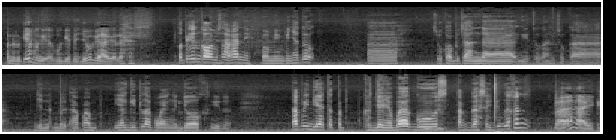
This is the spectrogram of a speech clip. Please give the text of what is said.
penduduknya begi- begitu juga gitu Tapi kan kalau misalkan nih pemimpinnya tuh eh, suka bercanda gitu kan, suka jen- ber- apa ya gitulah pokoknya ngejokes gitu. Tapi dia tetap kerjanya bagus, tegasnya juga kan baik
